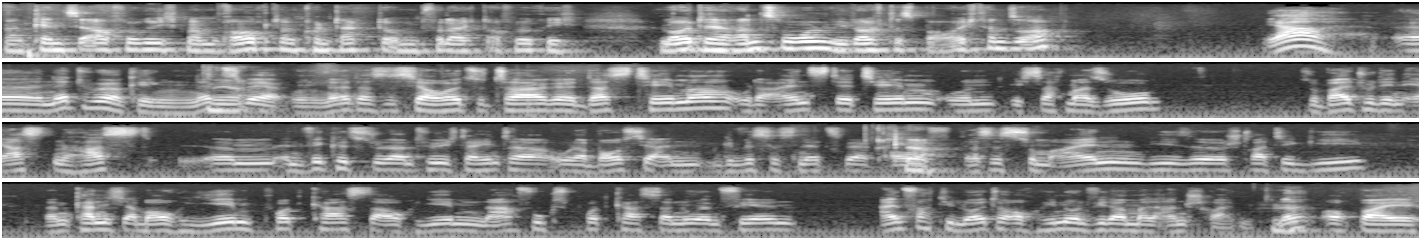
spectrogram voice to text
man kennt es ja auch wirklich, man braucht dann Kontakte, um vielleicht auch wirklich Leute heranzuholen. Wie läuft das bei euch dann so ab? Ja, äh, Networking, Netzwerken, ja. Ne? das ist ja heutzutage das Thema oder eins der Themen und ich sag mal so, sobald du den ersten hast, ähm, entwickelst du natürlich dahinter oder baust ja ein gewisses Netzwerk Klar. auf. Das ist zum einen diese Strategie. Dann kann ich aber auch jedem Podcaster, auch jedem Nachwuchspodcaster nur empfehlen, einfach die Leute auch hin und wieder mal anschreiben. Ne? Ja. Ne? Auch bei,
